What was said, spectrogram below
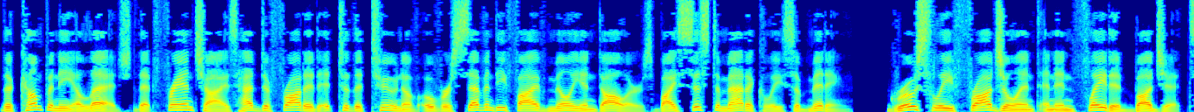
The company alleged that franchise had defrauded it to the tune of over $75 million by systematically submitting grossly fraudulent and inflated budgets.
